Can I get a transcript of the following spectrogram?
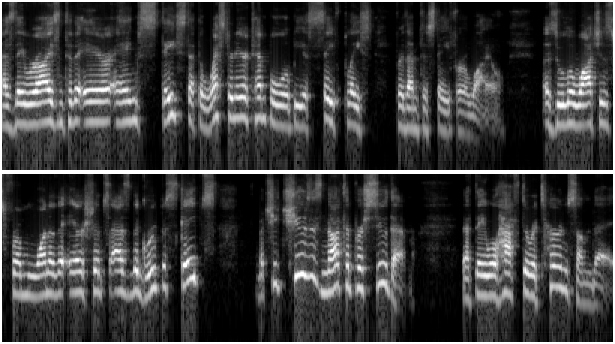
As they rise into the air, Aang states that the Western Air Temple will be a safe place for them to stay for a while. Azula watches from one of the airships as the group escapes, but she chooses not to pursue them, that they will have to return someday.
